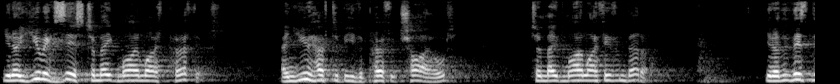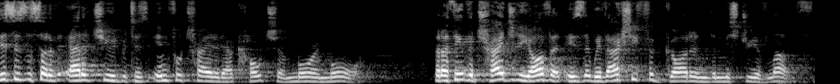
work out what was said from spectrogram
You know, you exist to make my life perfect. And you have to be the perfect child to make my life even better. You know, this, this is the sort of attitude which has infiltrated our culture more and more. But I think the tragedy of it is that we've actually forgotten the mystery of love.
